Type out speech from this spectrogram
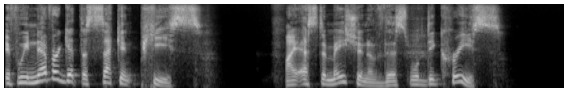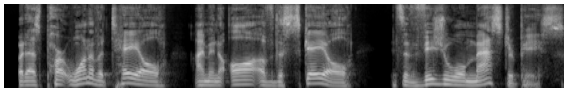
if we never get the second piece, my estimation of this will decrease. But as part one of a tale, I'm in awe of the scale. It's a visual masterpiece.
